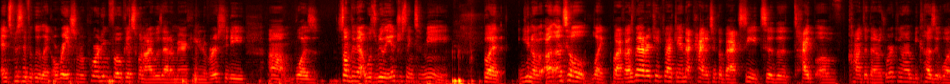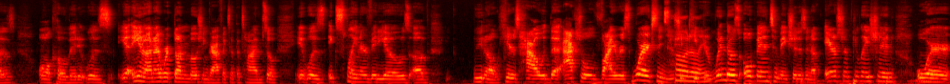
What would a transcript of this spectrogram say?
and specifically like a race and reporting focus when I was at American University um, was something that was really interesting to me. But you know, uh, until like Black Lives Matter kicked back in, that kind of took a back seat to the type of content that I was working on because it was all COVID. It was, you know, and I worked on motion graphics at the time, so it was explainer videos of, you know, here's how the actual virus works, and you should keep your windows open to make sure there's enough air circulation, or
